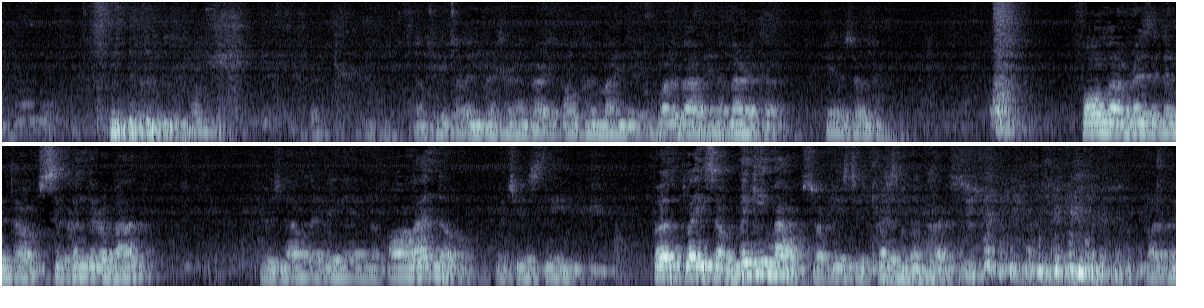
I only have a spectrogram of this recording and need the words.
Some people in Britain are very open-minded. What about in America? Here's a former resident of Secunderabad who's now living in Orlando, which is the birthplace of Mickey Mouse, or at least his present address. one of the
